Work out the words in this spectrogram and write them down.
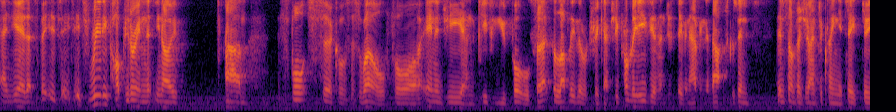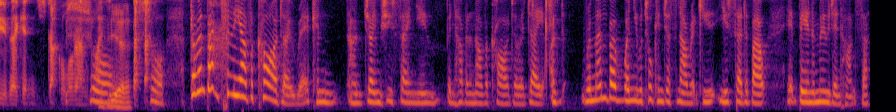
and yeah, that's it's it's it's really popular in you know, um, sports circles as well for energy and keeping you full. So that's a lovely little trick. Actually, probably easier than just even having the nuts because then. Then sometimes you don't have to clean your teeth, do you? They're getting stuck all around the place. Sure. Yeah. Sure. Going back to the avocado, Rick, and, and James, you saying you've been having an avocado a day. I, remember when you were talking just now, Rick, you, you said about it being a mood enhancer.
